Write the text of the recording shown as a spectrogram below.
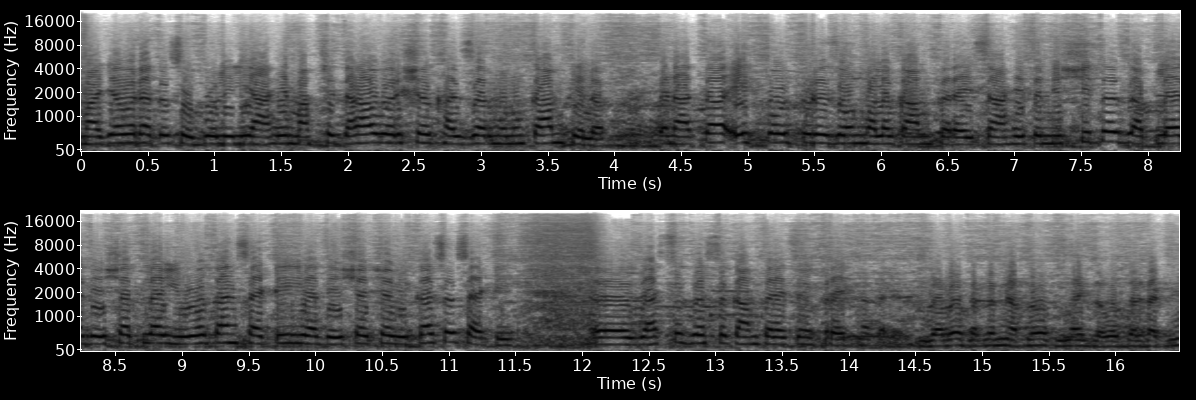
माझ्यावर आता सोपवलेली आहे. मागचे दहा वर्ष खासदार म्हणून काम केलं. पण आता एक पाऊल पुढे जाऊन मला काम करायचं आहे. तर निश्चितच आपल्या देशातल्या युवकांसाठी या देशाच्या विकासासाठी जास्तीत जास्त काम करायचा मी प्रयत्न करेन. जवळ सगळ्यांनी आपल्यावर पुन्हा एक जबाबदारी टाकली.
